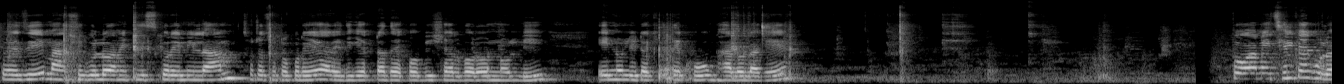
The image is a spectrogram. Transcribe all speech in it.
তো এই যে মাংসগুলো আমি পিস করে নিলাম, ছোট ছোট করে। আর এদিকে একটা দেখো বিশাল বড় নল্লি। এই নল্লিটা খেতে খুব ভালো লাগে। তো আমি ছিলকাগুলো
